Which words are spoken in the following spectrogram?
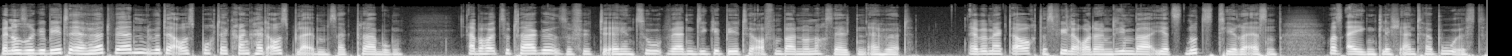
Wenn unsere Gebete erhört werden, wird der Ausbruch der Krankheit ausbleiben, sagt Prabung. Aber heutzutage, so fügte er hinzu, werden die Gebete offenbar nur noch selten erhört. Er bemerkt auch, dass viele Oranrimba jetzt Nutztiere essen was eigentlich ein Tabu ist.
